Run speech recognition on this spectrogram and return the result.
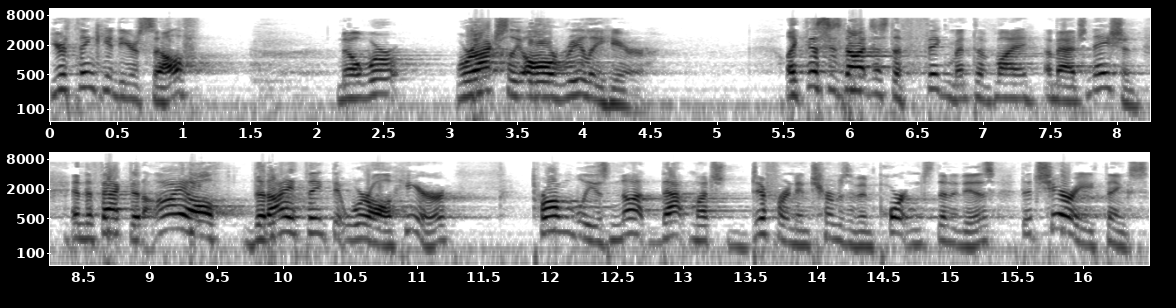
you're thinking to yourself, no, we're, we're actually all really here. Like this is not just a figment of my imagination. And the fact that I all, that I think that we're all here probably is not that much different in terms of importance than it is that Sherry thinks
